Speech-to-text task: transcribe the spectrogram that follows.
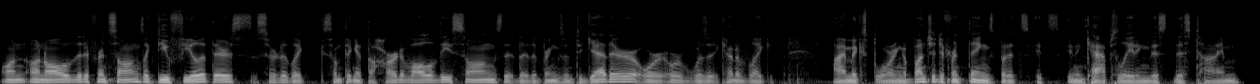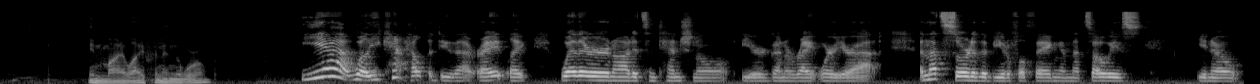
on on all of the different songs? Like, do you feel that there's sort of like something at the heart of all of these songs that that, that brings them together, or or was it kind of like I'm exploring a bunch of different things, but it's it's encapsulating this this time in my life and in the world? Yeah, well, you can't help but do that, right? Like whether or not it's intentional, you're going to write where you're at. And that's sort of the beautiful thing. And that's always, you know,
